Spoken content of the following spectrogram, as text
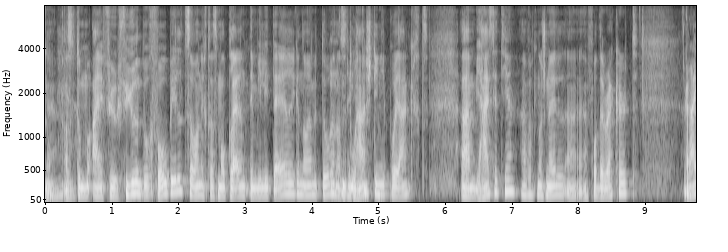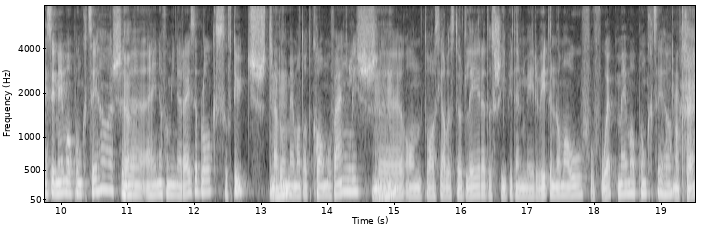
Ja, also du für führen durch Vorbild, so habe ich das mal gelernt im Militär irgendwann durch. Also du hast deine Projekte. Ähm, wie heissen die? Einfach noch schnell äh, for the record. Reisememo.ch ist äh, einer von meinen Reiseblogs auf Deutsch, travelmemo.com auf Englisch äh, und was ich alles dort lehre, das schreibe ich dann mir wieder nochmal auf auf webmemo.ch. Okay.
